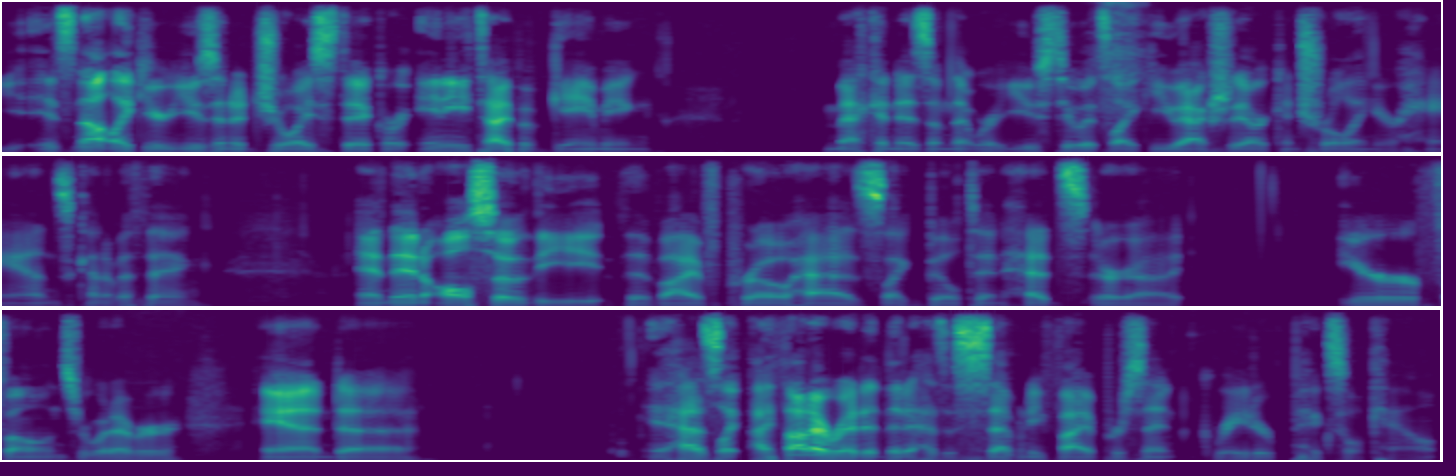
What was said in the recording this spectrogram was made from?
it's not like you're using a joystick or any type of gaming mechanism that we're used to. It's like you actually are controlling your hands, kind of a thing. And then also the the Vive Pro has like built-in heads or uh, earphones or whatever, and uh, it has like I thought I read it that it has a 75% greater pixel count,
